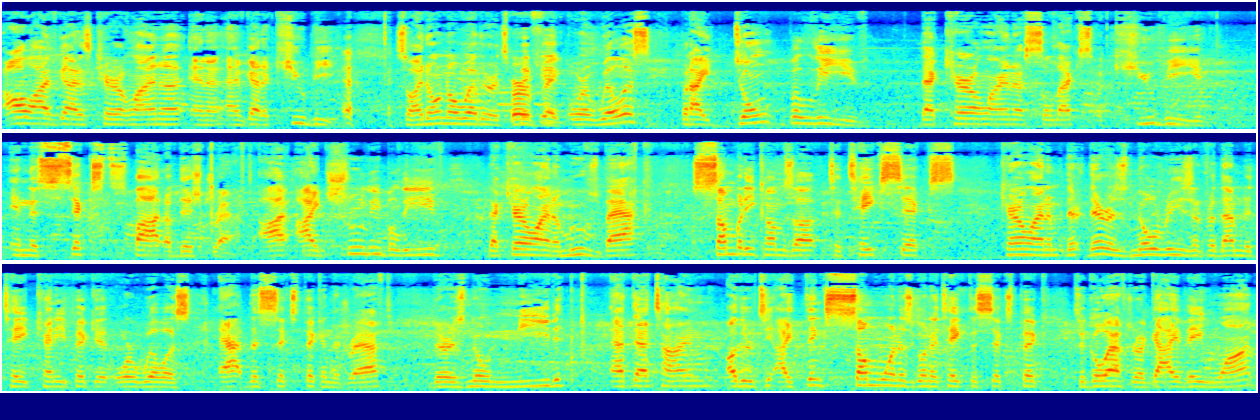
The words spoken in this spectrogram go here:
All I've got is Carolina, and I've got a QB, so I don't know whether it's Perfect. Pickett or Willis, but I don't believe that Carolina selects a QB in the sixth spot of this draft. I, I truly believe that Carolina moves back. Somebody comes up to take six. Carolina, there, there is no reason for them to take Kenny Pickett or Willis at the sixth pick in the draft. There is no need at that time. Other te- I think someone is going to take the sixth pick to go after a guy they want,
